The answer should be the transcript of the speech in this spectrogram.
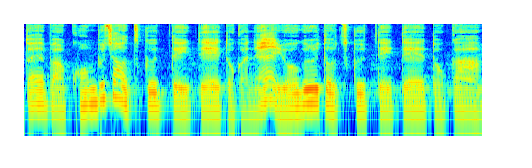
例えば昆布茶を作っていてとかねヨーグルトを作っていてとか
